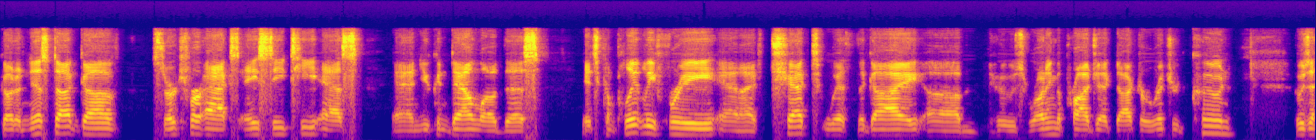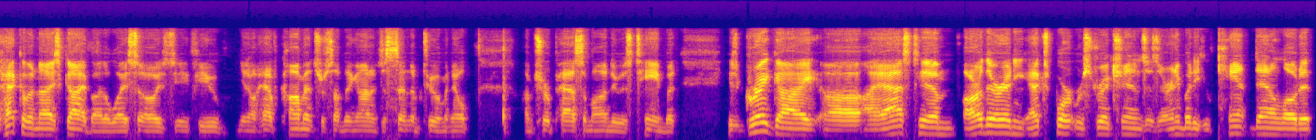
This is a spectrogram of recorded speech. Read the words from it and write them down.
Go to NIST.gov, search for ACTS, A-C-T-S, and you can download this. It's completely free, and I've checked with the guy um, who's running the project, Dr. Richard Kuhn, who's a heck of a nice guy, by the way. So if you you know have comments or something on it, just send them to him, and he'll, I'm sure, pass them on to his team. But he's a great guy. Uh, I asked him, are there any export restrictions? Is there anybody who can't download it?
